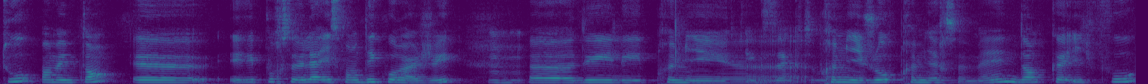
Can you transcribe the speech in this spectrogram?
tout en même temps. euh, et pour cela, ils sont découragés euh, dès les premiers, euh, premiers jours, premières semaines. Donc, il faut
